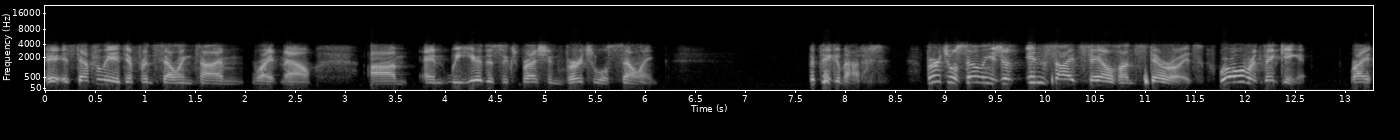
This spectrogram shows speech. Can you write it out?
It's definitely a different selling time right now. Um, and we hear this expression, virtual selling. But think about it. Virtual selling is just inside sales on steroids. We're overthinking it, right?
